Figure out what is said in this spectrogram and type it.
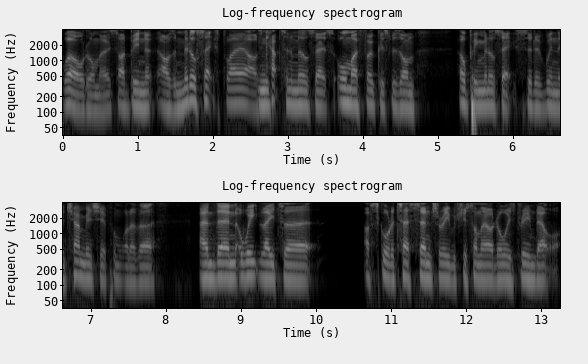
world almost. I'd been, I was a Middlesex player, I was Mm. captain of Middlesex. All my focus was on helping Middlesex sort of win the championship and whatever. And then a week later, I've scored a test century, which is something I'd always dreamed out,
